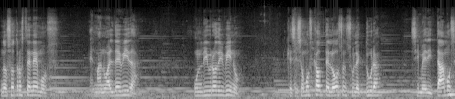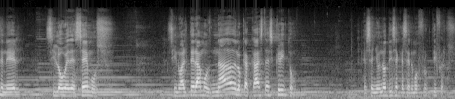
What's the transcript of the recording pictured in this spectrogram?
nosotros tenemos el manual de vida, un libro divino, que si somos cautelosos en su lectura, si meditamos en él, si lo obedecemos, si no alteramos nada de lo que acá está escrito, el Señor nos dice que seremos fructíferos.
